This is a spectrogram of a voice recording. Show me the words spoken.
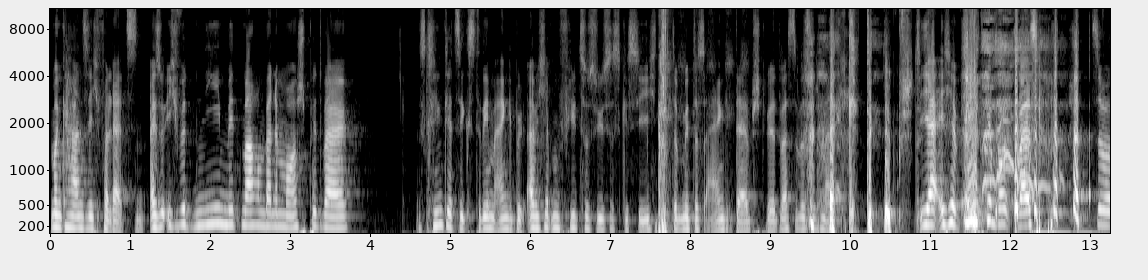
man kann sich verletzen. Also ich würde nie mitmachen bei einem Moshpit, weil das klingt jetzt extrem eingebildet, aber ich habe ein viel zu süßes Gesicht, damit das eingedäpscht wird. Weißt du, was ich meine? Gedäpscht. Ja, ich habe echt keinen Bock, weißt du, so,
